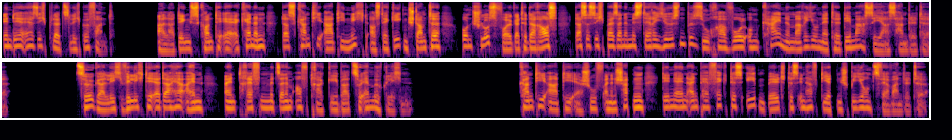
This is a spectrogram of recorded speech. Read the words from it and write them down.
in der er sich plötzlich befand. Allerdings konnte er erkennen, dass Kantiati nicht aus der Gegend stammte und schlussfolgerte daraus, dass es sich bei seinem mysteriösen Besucher wohl um keine Marionette Demasias handelte. Zögerlich willigte er daher ein, ein Treffen mit seinem Auftraggeber zu ermöglichen. Kanti-Ati erschuf einen Schatten, den er in ein perfektes Ebenbild des inhaftierten Spions verwandelte.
